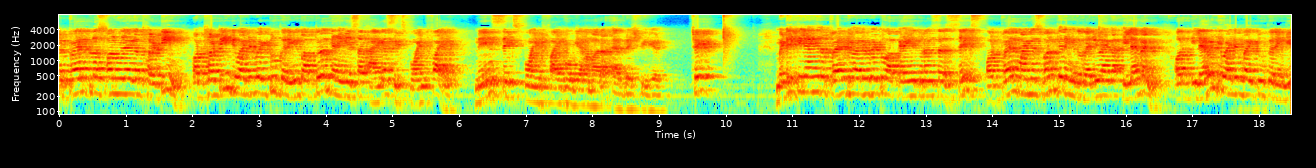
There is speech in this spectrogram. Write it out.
तो 12 प्लस वन हो जाएगा 13 और 13 डिवाइडेड बाय 2 करेंगे तो आप तुरंत कहेंगे, सर, आएगा 6.5 मींस 6.5 हो गया हमारा एवरेज पीरियड ठीक? मिडिल के लिए आएँगे तो 12 डिवाइडेड बाई टू आप कहेंगे तुरंत सर 6 और 12 माइनस वन करेंगे तो वैल्यू आएगा 11 और 11 डिवाइडेड बाई टू करेंगे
